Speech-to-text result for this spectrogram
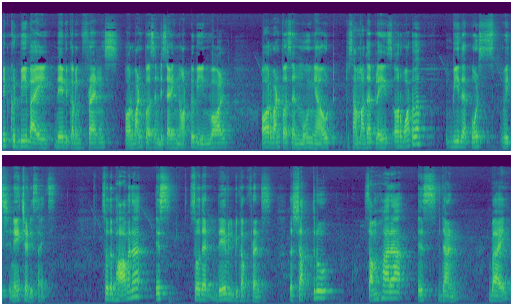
It could be by they becoming friends or one person deciding not to be involved or one person moving out to some other place or whatever be the course which nature decides. So the bhavana is so that they will become friends. The Shatru Samhara is done by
